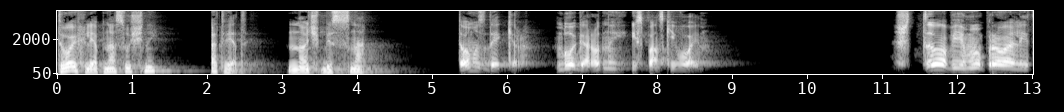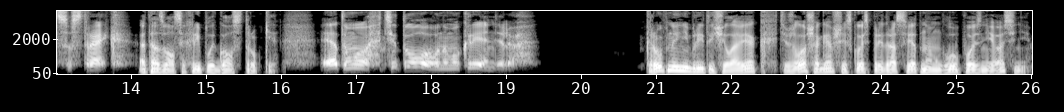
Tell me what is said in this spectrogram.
Твой хлеб насущный? Ответ. Ночь без сна. Томас Деккер. Благородный испанский воин. «Чтоб ему провалиться, Страйк», — отозвался хриплый голос трубки. «Этому титулованному кренделю». Крупный небритый человек, тяжело шагавший сквозь предрассветную мглу поздней осени,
